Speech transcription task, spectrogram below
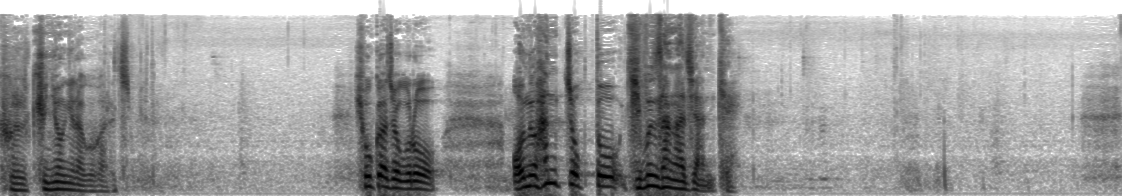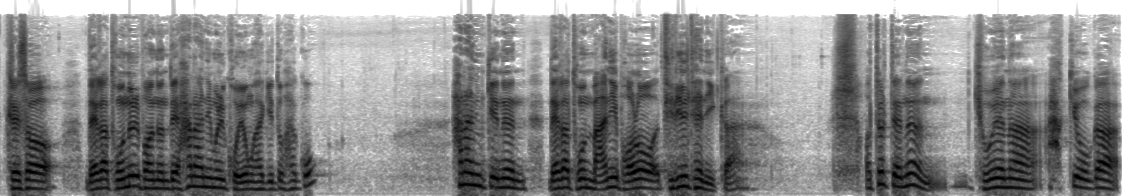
그걸 균형이라고 가르칩니다. 효과적으로 어느 한쪽도 기분 상하지 않게. 그래서 내가 돈을 버는데 하나님을 고용하기도 하고 하나님께는 내가 돈 많이 벌어 드릴 테니까 어떨 때는 교회나 학교가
